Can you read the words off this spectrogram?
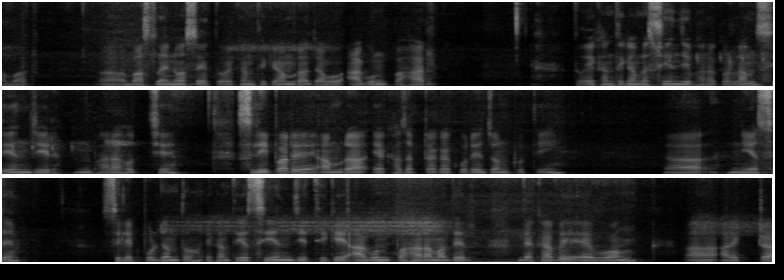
আবার বাস লাইনও আছে। তো এখান থেকে আমরা যাব আগুন পাহাড়। তো এখান থেকে আমরা সিএনজি ভাড়া করলাম। সিএনজির ভাড়া হচ্ছে স্লিপারে আমরা এক হাজার টাকা করে জনপ্রতি নিয়েছে সিলেট পর্যন্ত। এখান থেকে সিএনজি থেকে আগুন পাহাড় আমাদের দেখাবে এবং আরেকটা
